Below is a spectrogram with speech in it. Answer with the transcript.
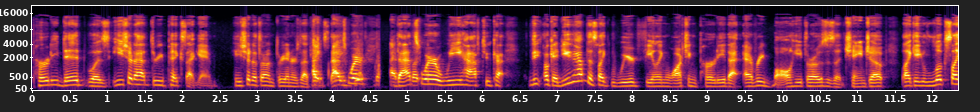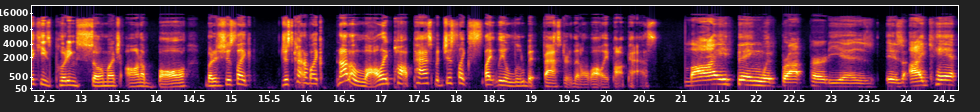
Purdy did was he should have had three picks that game. He should have thrown three interceptions. I, that's I where that, that's but, where we have to. Ca- the, okay, do you have this like weird feeling watching Purdy that every ball he throws is a changeup? Like it looks like he's putting so much on a ball, but it's just like just kind of like not a lollipop pass, but just like slightly a little bit faster than a lollipop pass. My thing with Brock Purdy is is I can't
